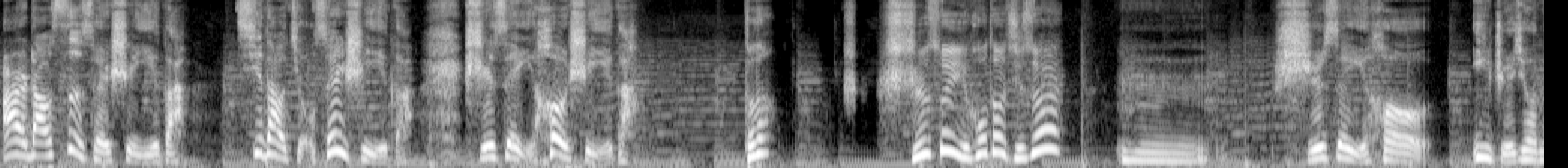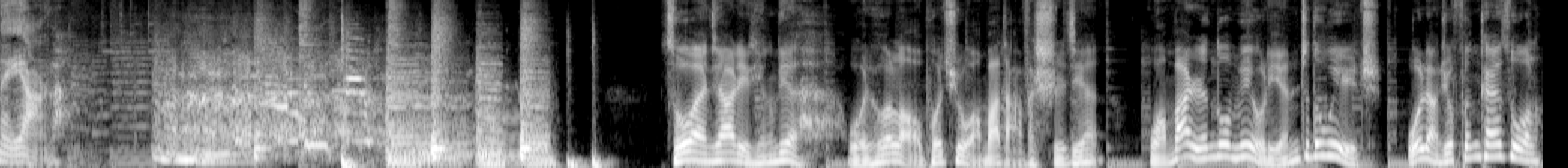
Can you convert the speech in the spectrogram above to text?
二到四岁是一个，七到九岁是一个，十岁以后是一个。等等，十十岁以后到几岁？嗯，十岁以后一直就那样了。昨晚家里停电，我就和老婆去网吧打发时间。网吧人多，没有连着的位置，我俩就分开坐了。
